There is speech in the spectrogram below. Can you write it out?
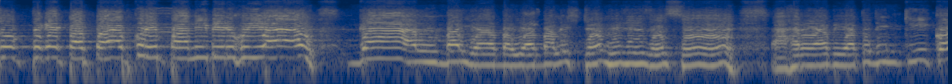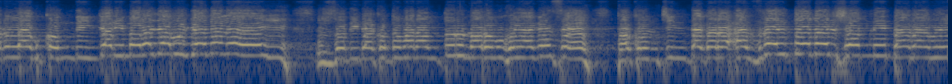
চোখ থেকে টপ করে পানি বের হইয়াও গাল বাইয়া বাইয়া বালিশটা ভিজে যাচ্ছে। আহারে, আমি এতদিন কি করলাম? কোন দিন জানি মারা যাব, জানা নাই। যদি দেখো তোমার অন্তর নরম হইয়া গেছে, তখন চিন্তা করো, আজরাইল তোমার সামনে দাঁড়াবে।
